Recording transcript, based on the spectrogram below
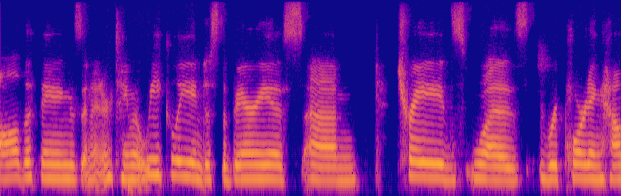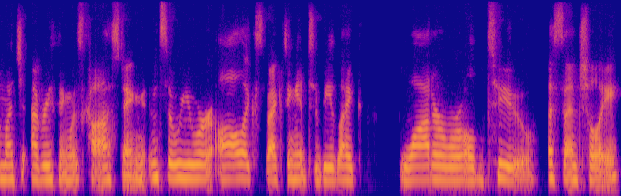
all the things in Entertainment Weekly and just the various um, trades was reporting how much everything was costing. And so we were all expecting it to be like Waterworld 2, essentially.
